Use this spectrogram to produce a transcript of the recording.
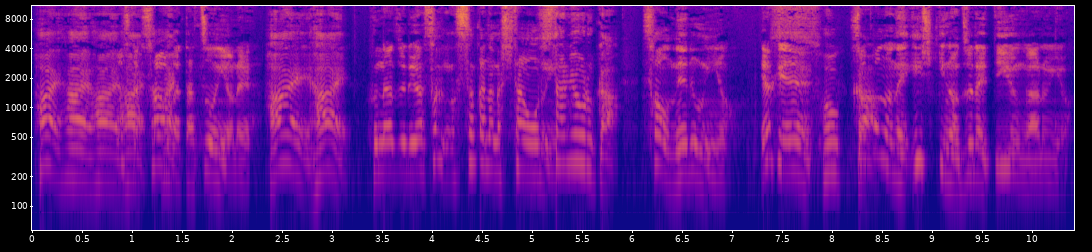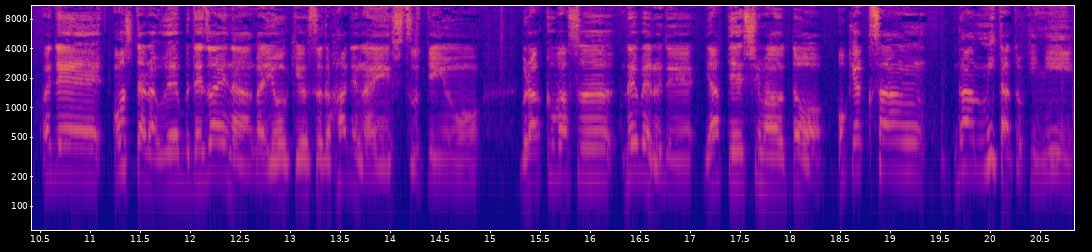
はいはいはいそしたはい。ら竿が立つんよね。はいはい。船釣りはさ魚が下におるんよ。下におるか。竿寝るんよ。やけん、そっかこのね、意識のズレっていうのがあるんよ。で、押したらウェブデザイナーが要求する派手な演出っていうのを、ブラックバスレベルでやってしまうと、お客さんが見た時に、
